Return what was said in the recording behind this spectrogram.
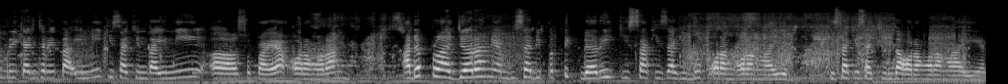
memberikan cerita ini kisah cinta ini eh, supaya orang-orang ada pelajaran yang bisa dipetik dari kisah-kisah hidup orang-orang lain kisah-kisah cinta orang-orang lain.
